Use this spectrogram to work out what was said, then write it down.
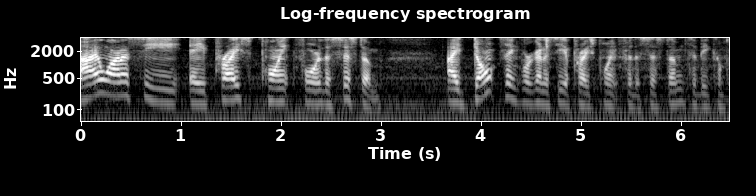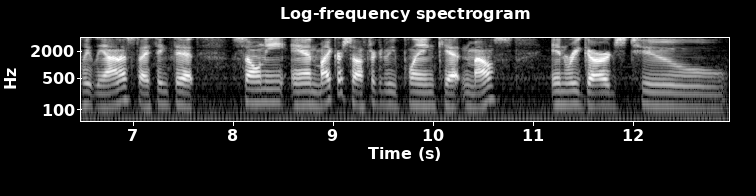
I want to see a price point for the system. I don't think we're going to see a price point for the system, to be completely honest. I think that Sony and Microsoft are going to be playing cat and mouse in regards to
